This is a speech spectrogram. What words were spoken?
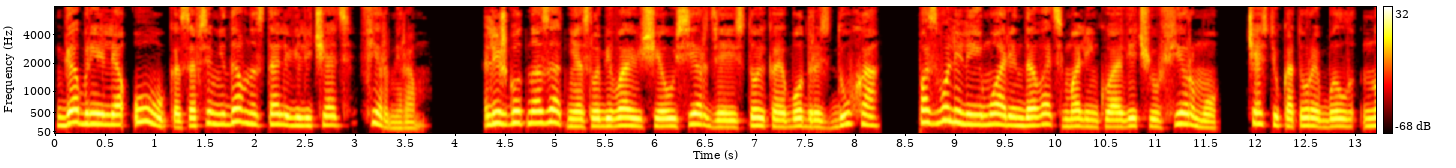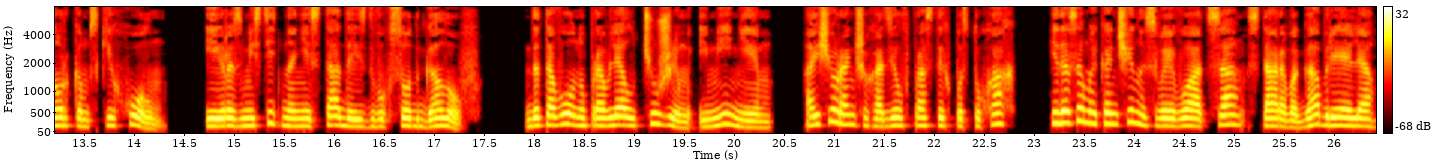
Габриэля Оука совсем недавно стали величать фермером. Лишь год назад неослабевающее усердие и стойкая бодрость духа позволили ему арендовать маленькую овечью ферму, частью которой был Норкомский холм, и разместить на ней стадо из двухсот голов. До того он управлял чужим имением, а еще раньше ходил в простых пастухах и до самой кончины своего отца, старого Габриэля,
